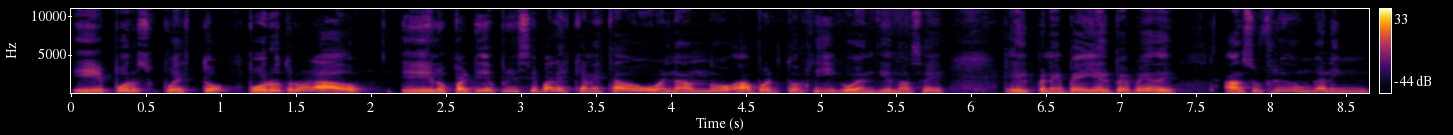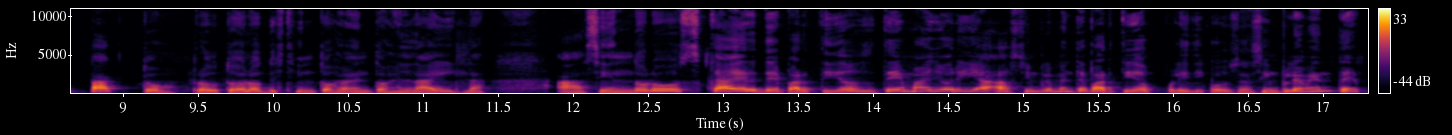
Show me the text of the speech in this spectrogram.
Eh, por supuesto, por otro lado, eh, los partidos principales que han estado gobernando a Puerto Rico, entiéndase el PNP y el PPD, han sufrido un gran impacto producto de los distintos eventos en la isla, haciéndolos caer de partidos de mayoría a simplemente partidos políticos, o sea, simplemente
